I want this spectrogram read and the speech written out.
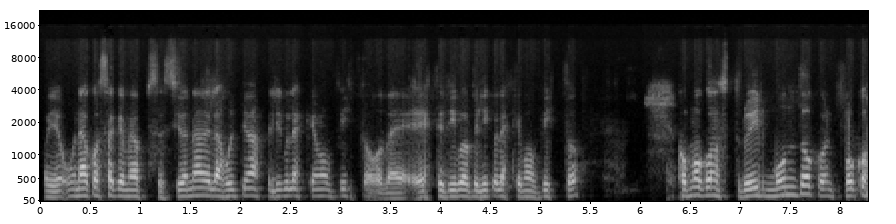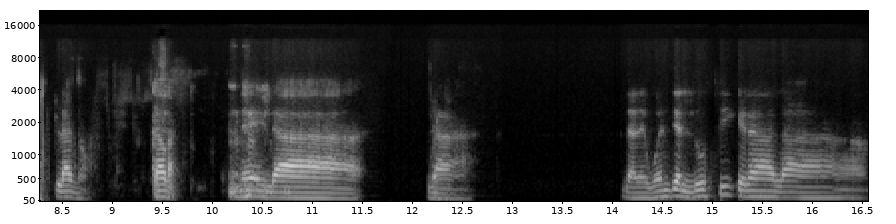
Oye, una cosa que me obsesiona de las últimas películas que hemos visto, o de este tipo de películas que hemos visto, es cómo construir mundo con pocos planos. Exacto. La, la, la de Wendy and Lucy, que era la.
